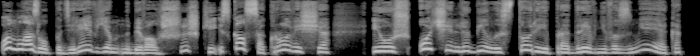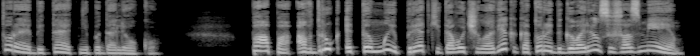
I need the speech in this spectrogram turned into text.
Он лазал по деревьям, набивал шишки, искал сокровища и уж очень любил истории про древнего змея, который обитает неподалеку. «Папа, а вдруг это мы, предки того человека, который договорился со змеем?»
